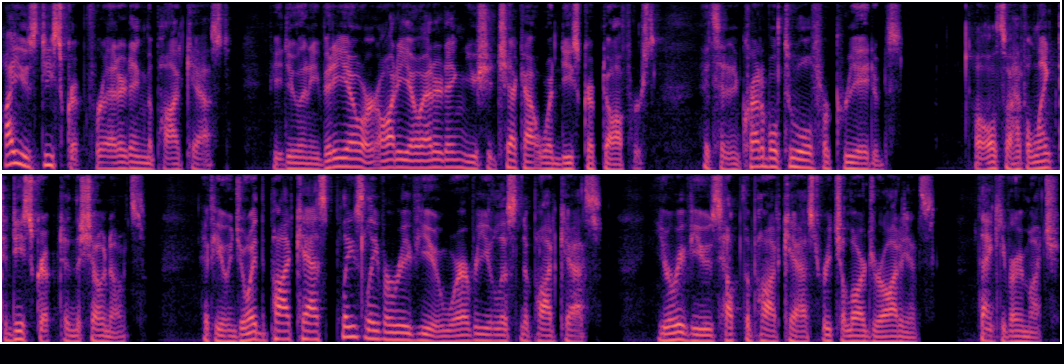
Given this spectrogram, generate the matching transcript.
I use Descript for editing the podcast. If you do any video or audio editing, you should check out what Descript offers. It's an incredible tool for creatives. I'll also have a link to Descript in the show notes. If you enjoyed the podcast, please leave a review wherever you listen to podcasts. Your reviews help the podcast reach a larger audience. Thank you very much.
